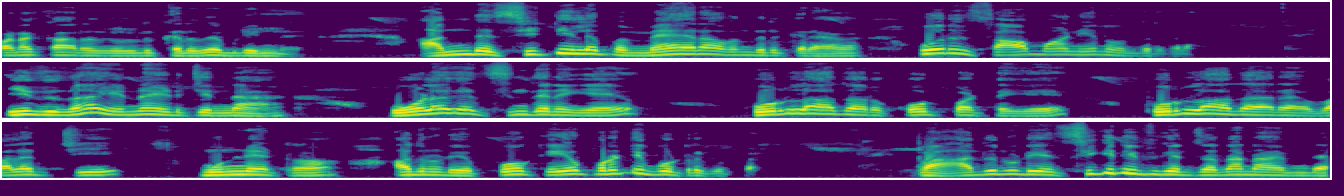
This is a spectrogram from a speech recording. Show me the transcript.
பணக்காரர்கள் இருக்கிறது அப்படின்னு. அந்த சிட்டியில் இப்போ மேயராக வந்திருக்கிறேன் ஒரு சாமானியன் வந்திருக்கிறான். இதுதான் என்ன ஆயிடுச்சுன்னா உலக சிந்தனையே பொருளாதார கோட்பாட்டையே பொருளாதார வளர்ச்சி முன்னேற்றம் அதனுடைய போக்கையோ புரட்டி போட்டிருக்கு இப்போ. இப்போ அதனுடைய சிக்னிஃபிகன்ஸை தான் நான் இந்த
